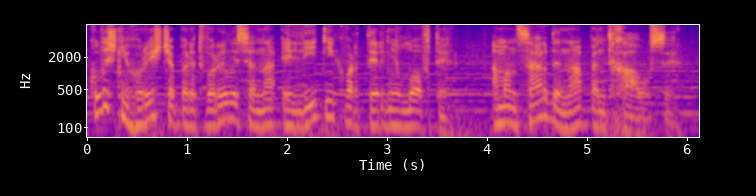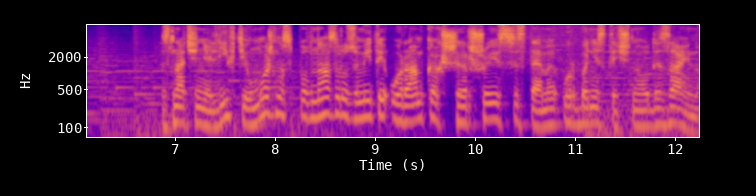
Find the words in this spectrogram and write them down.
колишні горища перетворилися на елітні квартирні лофти, а мансарди на пентхауси. Значення ліфтів можна сповна зрозуміти у рамках ширшої системи урбаністичного дизайну.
